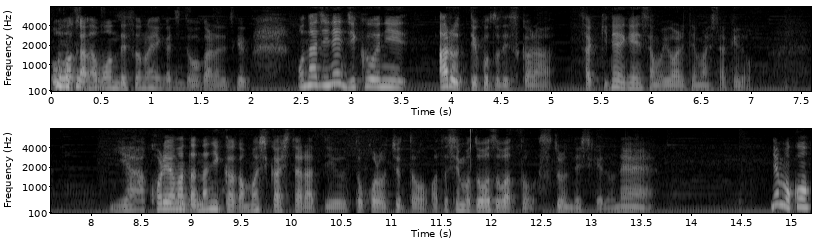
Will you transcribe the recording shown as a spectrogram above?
おバカなもんでその辺がちょっとわからないですけど。同じね時空にあるっていうことですからさっきね源さんも言われてましたけど。いやーこれはまた何かがもしかしたらっていうところをちょっと私もゾワゾワとするんですけどね。でもこう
